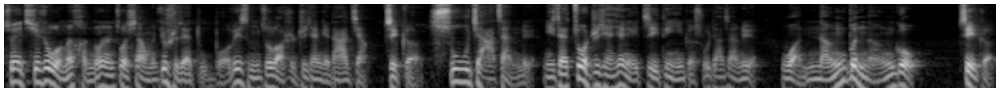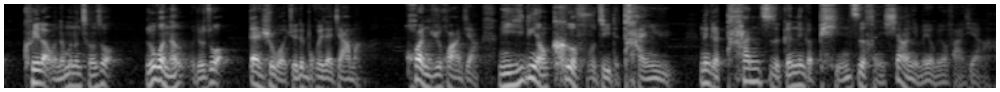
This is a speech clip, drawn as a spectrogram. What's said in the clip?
所以其实我们很多人做项目就是在赌博。为什么周老师之前给大家讲这个输家战略？你在做之前先给自己定一个输家战略，我能不能够这个亏了，我能不能承受？如果能，我就做，但是我绝对不会再加码。换句话讲，你一定要克服自己的贪欲，那个贪字跟那个贫字很像，你们有没有发现啊？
